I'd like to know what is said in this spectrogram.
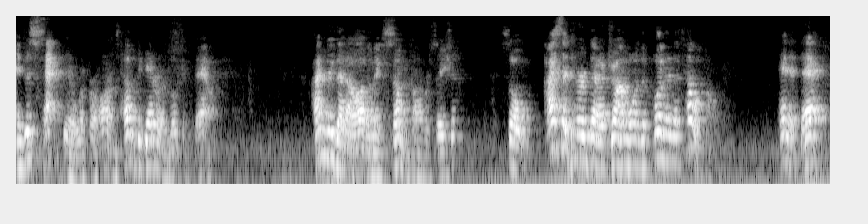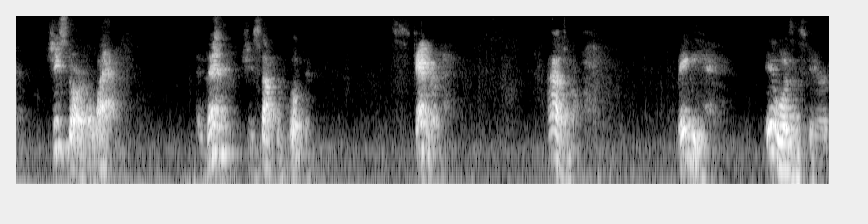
and just sat there with her arms held together and looking down. I knew that I ought to make some conversation, so I said to her that John wanted to put in a telephone. And at that, she started to laugh. And then she stopped and looked at me. Scared. I don't know. Maybe it wasn't scared.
